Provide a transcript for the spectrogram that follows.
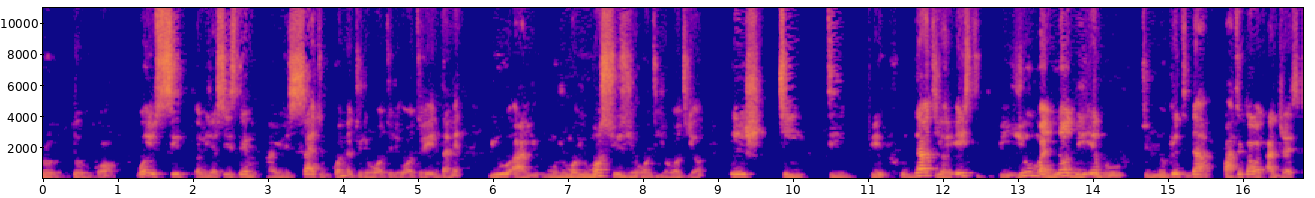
Protocol. When you sit on your system and you decide to connect to the world, to the world, to the internet, you are you, you must use your what your what your HTTP. Without your HTTP, you might not be able to locate that particular address.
